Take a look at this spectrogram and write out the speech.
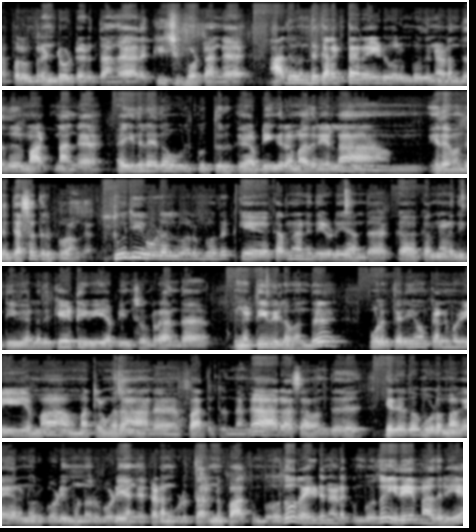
அப்புறம் பிரிண்ட் அவுட் எடுத்தாங்க அதை கீச்சு போட்டாங்க. அது வந்து கரெக்டாக ரைடு வரும்போது நடந்தது மாட்டினாங்க. இதில் ஏதோ உள்குத்து இருக்குது அப்படிங்கிற மாதிரி எல்லாம் இதை வந்து திசை திருப்புவாங்க. தூதி ஊழல் வரும்போது கே கருணாநிதியுடைய அந்த க கருணாநிதி டிவி அல்லது கேடிவி அப்படின்னு சொல்கிற அந்த டிவியில் வந்து உங்களுக்கு தெரியும் கண்மொழி அம்மா மற்றவங்க தான் அதை பார்த்துட்டு இருந்தாங்க. ஆராசா வந்து ஏதேதோ மூலமாக இரநூறு கோடி முந்நூறு கோடி அங்கே கடன் கொடுத்தாருன்னு பார்க்கும்போதும் ரைடு நடக்கும்போதும் இதே மாதிரியே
